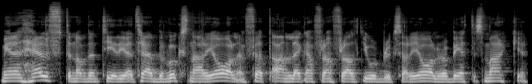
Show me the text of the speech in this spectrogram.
mer än hälften av den tidigare trädbevuxna arealen för att anlägga framförallt jordbruksarealer och betesmarker.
